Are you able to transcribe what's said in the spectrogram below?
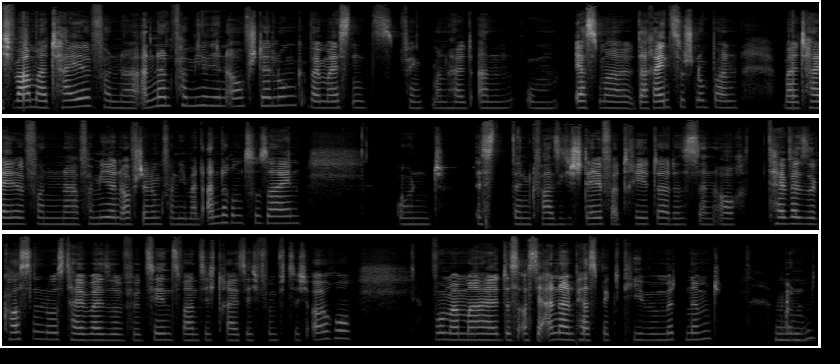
ich war mal Teil von einer anderen Familienaufstellung, weil meistens fängt man halt an, um erstmal da reinzuschnuppern, mal Teil von einer Familienaufstellung von jemand anderem zu sein und ist dann quasi Stellvertreter. Das ist dann auch teilweise kostenlos, teilweise für 10, 20, 30, 50 Euro, wo man mal das aus der anderen Perspektive mitnimmt. Und mhm.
